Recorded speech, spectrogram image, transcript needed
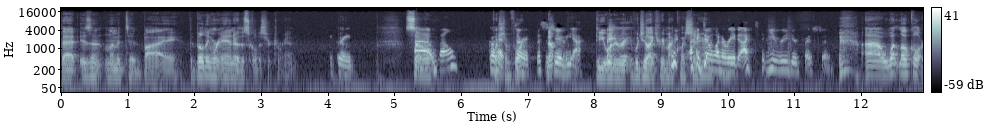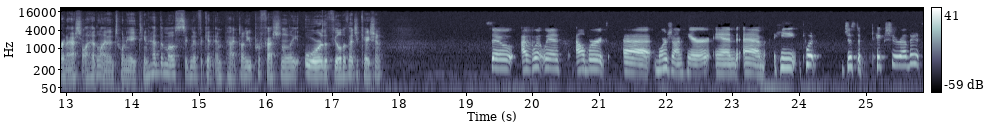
that isn't limited by the building we're in or the school district we're in. Agreed. So, uh, well, go ahead. four? Sorry, this is No. you. Yeah, do you want to? Re- would you like to read my question? I don't want to read it. I, you read your question. Uh, what local or national headline in 2018 had the most significant impact on you professionally or the field of education? So I went with Albert uh, Morejon here, and um, he put just a picture of it.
